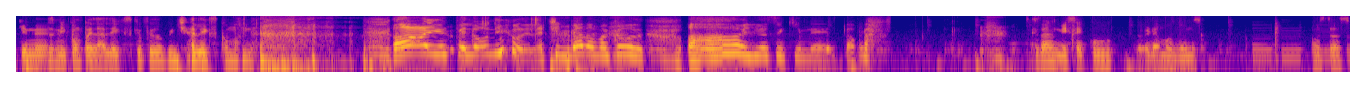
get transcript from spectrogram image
quién es mi compa el Alex. ¿Qué pedo, pinche Alex? ¿Cómo anda? ¡Ay, el pelón, hijo de la chingada! Me acabo de... ¡Ay, ya sé quién es, cabrón! Es que estaba en mi secu. Éramos buenos. ¿Cómo estás?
